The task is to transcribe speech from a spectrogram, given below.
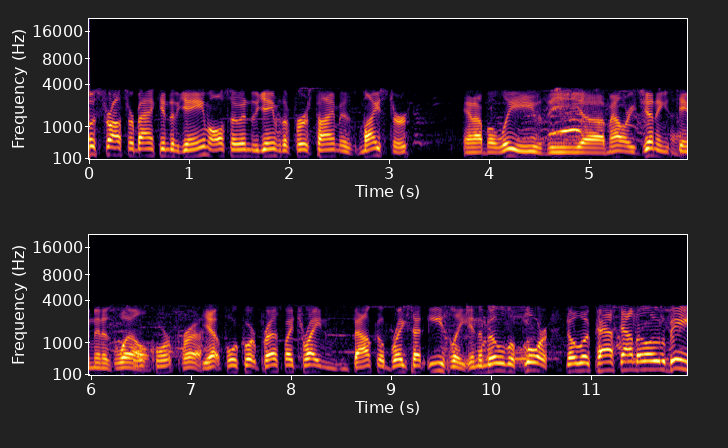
Ostrasser back into the game. Also into the game for the first time is Meister. And I believe the uh, Mallory Jennings came in as well. Full court press. Yeah, full court press by Triton. Malco breaks that easily in the middle of the floor. No look pass down to to B.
